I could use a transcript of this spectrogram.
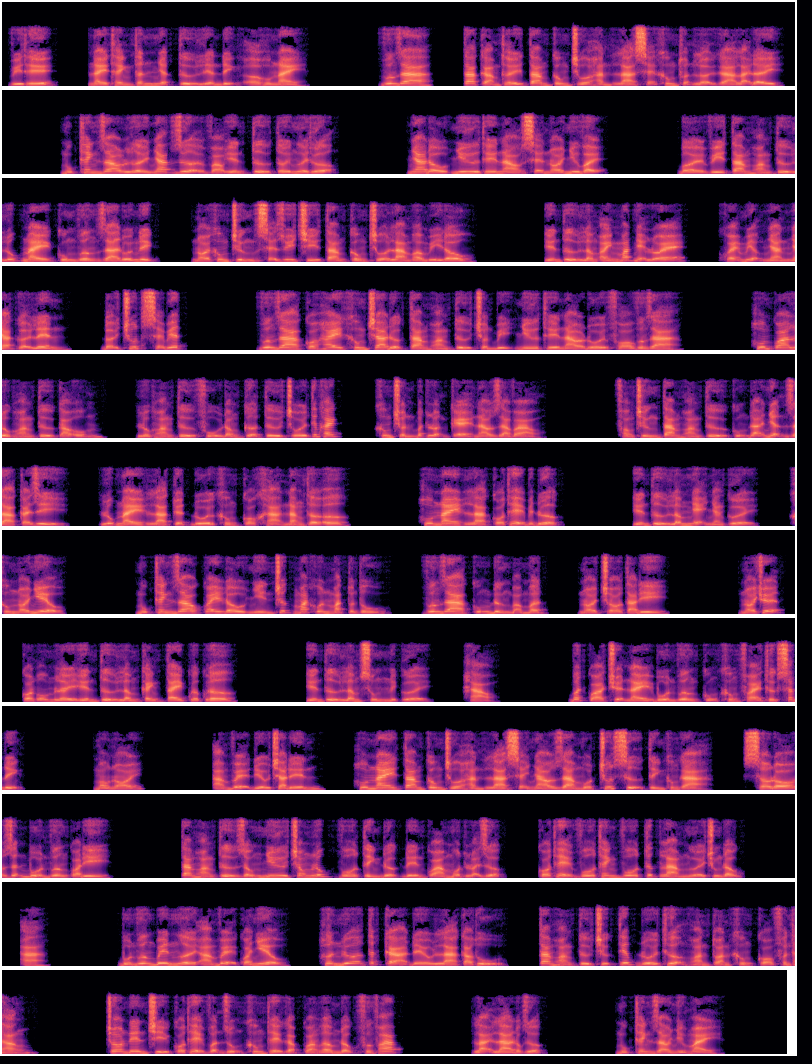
Vì thế, này thành thân nhật tử liền định ở hôm nay. Vương gia, ta cảm thấy tam công chúa hẳn là sẽ không thuận lợi gả lại đây. Mục thanh giao lười nhác dựa vào yến tử tới người thượng. Nha đầu như thế nào sẽ nói như vậy? Bởi vì tam hoàng tử lúc này cùng vương gia đối nghịch, nói không chừng sẽ duy trì tam công chúa làm ở Mỹ đâu. Yến tử lâm ánh mắt nhẹ lóe, khoe miệng nhàn nhạt gợi lên, đợi chút sẽ biết. Vương gia có hay không tra được tam hoàng tử chuẩn bị như thế nào đối phó vương gia. Hôm qua lục hoàng tử cao ốm, lục hoàng tử phủ đóng cửa từ chối tiếp khách, không chuẩn bất luận kẻ nào ra vào. Phòng trưng tam hoàng tử cũng đã nhận ra cái gì, lúc này là tuyệt đối không có khả năng thờ ơ. Hôm nay là có thể biết được. Yến tử lâm nhẹ nhàng cười, không nói nhiều. Mục thanh giao quay đầu nhìn trước mắt khuôn mặt tuấn tú, vương gia cũng đừng bảo mật, nói cho ta đi. Nói chuyện, còn ôm lấy Yến tử lâm cánh tay quơ quơ. Yến tử lâm sủng nịch cười, hảo. Bất quá chuyện này bổn vương cũng không phải thực xác định. Mau nói. Ám vệ điều tra đến, hôm nay tam công chúa hẳn là sẽ nháo ra một chút sự tình không gả, sau đó dẫn bổn vương qua đi. Tam hoàng tử giống như trong lúc vô tình được đến quá một loại dược, có thể vô thanh vô tức làm người trúng độc. A. bổn vương bên người ám vệ quá nhiều, hơn nữa tất cả đều là cao thủ, tam hoàng tử trực tiếp đối thượng hoàn toàn không có phần thắng. Cho nên chỉ có thể vận dụng không thể gặp quang âm độc phương pháp. Lại là độc dược. Mục thanh giao như mày.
